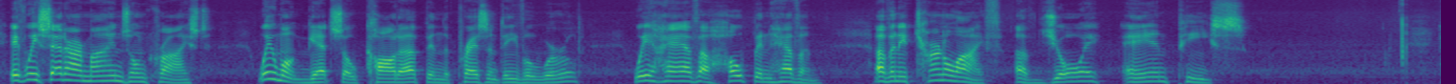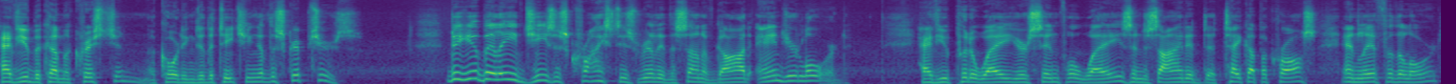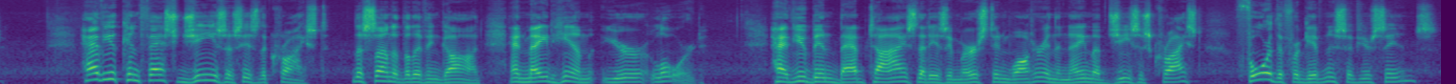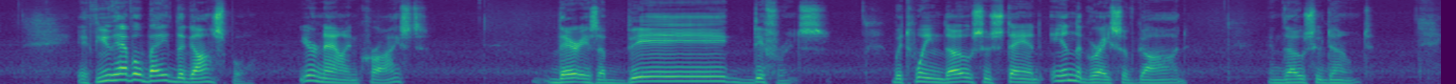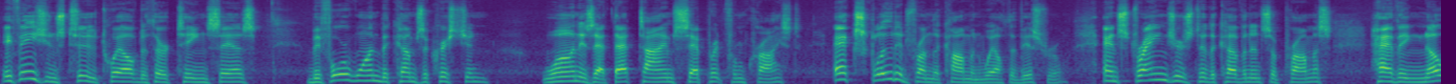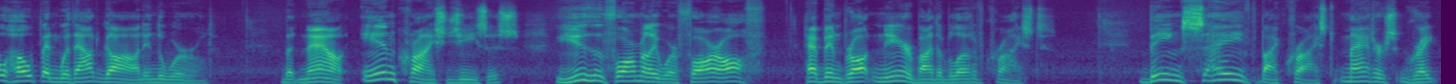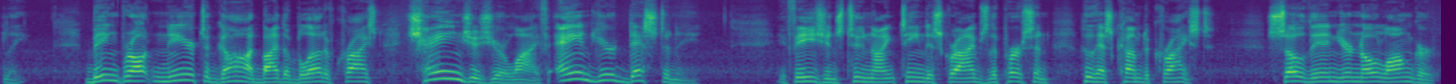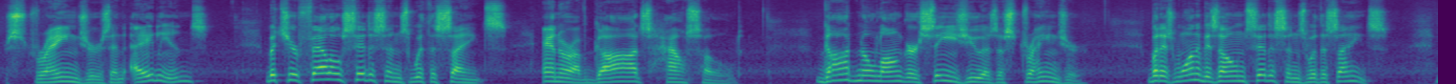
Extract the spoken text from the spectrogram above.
If we set our minds on Christ, we won't get so caught up in the present evil world. We have a hope in heaven of an eternal life of joy and peace. Have you become a Christian according to the teaching of the Scriptures? Do you believe Jesus Christ is really the Son of God and your Lord? Have you put away your sinful ways and decided to take up a cross and live for the Lord? Have you confessed Jesus is the Christ, the Son of the living God, and made Him your Lord? Have you been baptized, that is, immersed in water in the name of Jesus Christ for the forgiveness of your sins? If you have obeyed the gospel, you're now in Christ. There is a big difference between those who stand in the grace of God and those who don't. Ephesians 2 12 to 13 says, Before one becomes a Christian, one is at that time separate from Christ, excluded from the commonwealth of Israel, and strangers to the covenants of promise, having no hope and without God in the world. But now, in Christ Jesus, you who formerly were far off have been brought near by the blood of Christ. Being saved by Christ matters greatly. Being brought near to God by the blood of Christ changes your life and your destiny. Ephesians 2:19 describes the person who has come to Christ. So then you're no longer strangers and aliens, but you're fellow citizens with the saints and are of God's household. God no longer sees you as a stranger, but as one of His own citizens with the saints.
